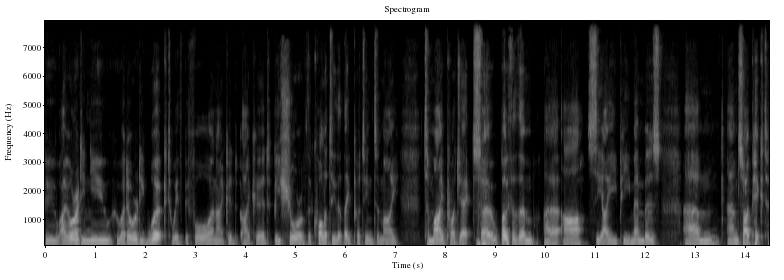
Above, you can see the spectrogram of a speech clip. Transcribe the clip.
who I already knew, who I'd already worked with before, and I could I could be sure of the quality that they put into my to my project. Mm-hmm. So both of them uh, are CIEP members. Um, um, so I picked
